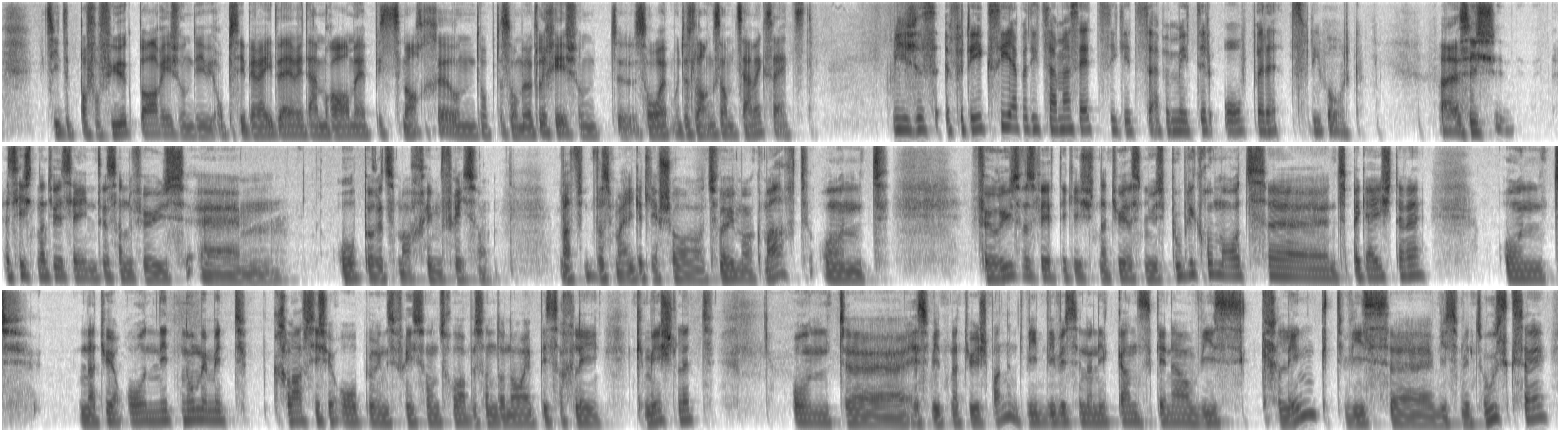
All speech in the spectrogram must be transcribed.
Zeit verfügbar ist und ob sie bereit wäre, in diesem Rahmen etwas zu machen und ob das so möglich ist. Und äh, so hat man das langsam zusammengesetzt. Wie war es für dich, eben die Zusammensetzung jetzt eben mit der Oper zu Freiburg? Äh, es ist, es ist natürlich sehr interessant für uns, ähm, Oper zu machen im Frisson. Was, was wir eigentlich schon zweimal gemacht und für uns, was wichtig ist, natürlich ein neues Publikum auch zu, äh, zu begeistern und natürlich auch nicht nur mit klassischen Oper ins Frisson zu kommen, sondern auch etwas ein bisschen gemischt. Und äh, es wird natürlich spannend. Wir, wir, wissen noch nicht ganz genau, wie es klingt, wie es, äh, wie es wird aussehen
